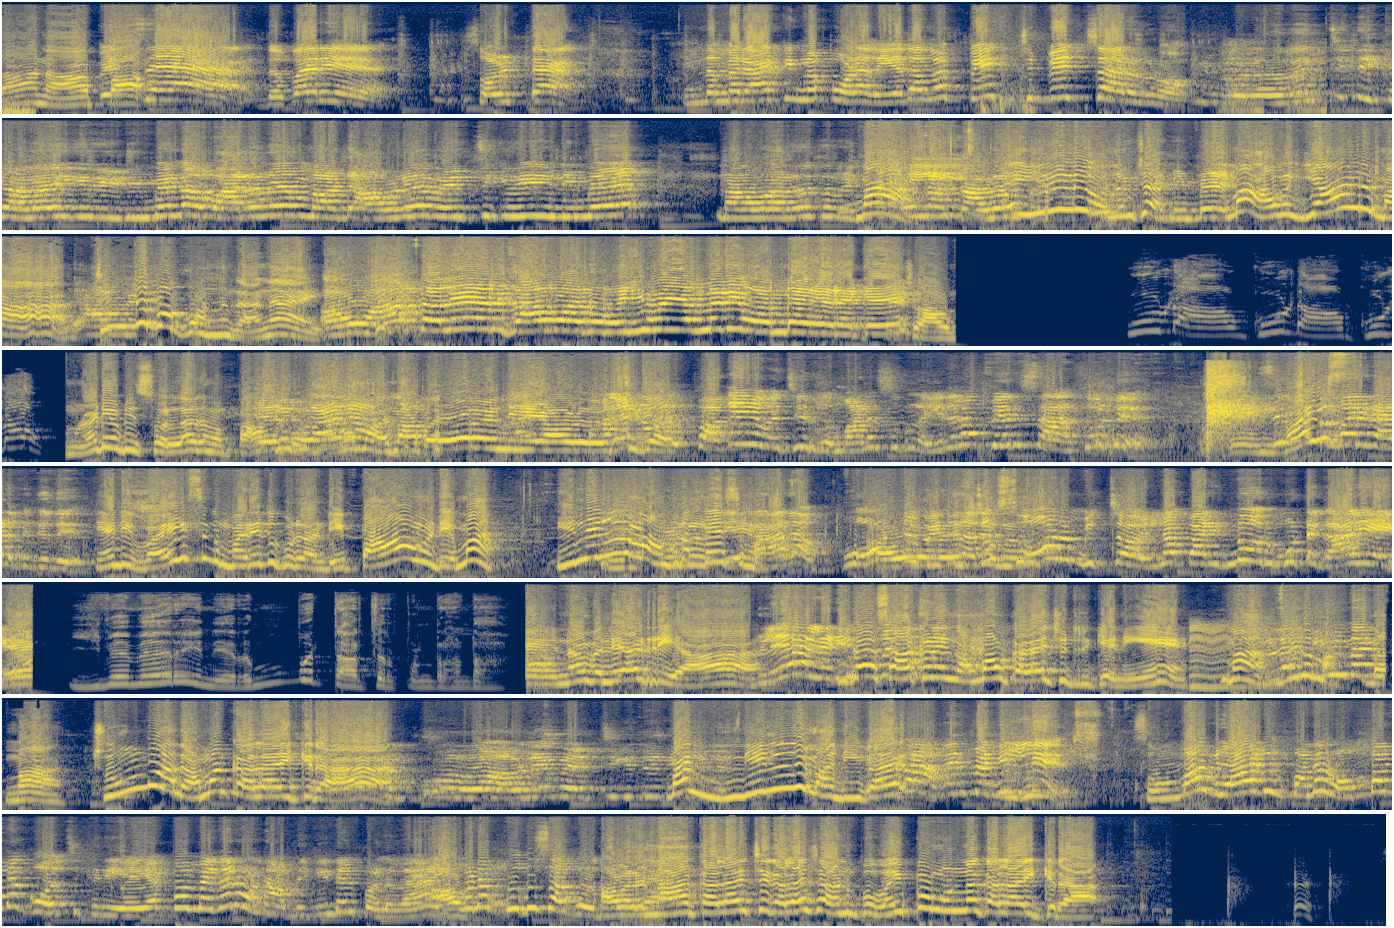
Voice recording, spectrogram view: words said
நானா பா. பெருசே இந்த பாரு. சொல்லிட்டேன். இந்த மாதிரி ஆக்டிங்லாம் போடாது ஏதாவது பேச்சு பேச்சா இருக்கணும் வச்சு நீ கலாய்க்கிற இனிமே நான் வரவே மாட்டேன் அவளே வச்சுக்கவே இனிமே நான் வர்றது ஏய். இருடி ஒரு நிமிஷம். அம்மா, அவ யாரும்மா? சித்தப்பா பொண்ணு தானே? அவன் ஆத்தாலே எனக்கு ஆகாத இவன் என்னடி வந்தா எனக்கு முன்னாடி அப்படி பாவம், பாவமா வேணாம் இருக்கு நான். போறேன் நீ அவளை வச்சுக்கோ பகைய வச்சிருக்கு மனசுக்குள்ள இதெல்லாம் பெருசா சொல்லு இந்த மாதிரி நடந்துக்குது ஏண்டி, வயசுக்கு மரியாதை கொடுடாண்டி, பாவம்டி, அம்மா. இவன் வேற என்னை ரொம்ப டார்ச்சர் பண்றான்டா. என்ன விளையாடுறியா? விளையாடலடி. இதான் சாக்குன்னு எங்க அம்மாவை கலாய்ச்சிட்டு இருக்கியா நீ? அம்மா, சும்மா தாம்மா கலாய்க்கிறா. அவளே வச்சுக்கிட்டு அம்மா, நில்லும்மா, நீ வேற. சும்மா விளையாட்டு பண்ண ரொம்ப தான் கோச்சுக்கிறிய. எப்பவுமே தான் உன்னை அப்படி கிண்டல் பண்ணுவேன். இப்ப நான் புதுசா அவளை நான் கலாய்ச்சு கலாய்ச்சு அனுப்புவேன். இப்ப உன்ன கலாய்க்கிறா.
